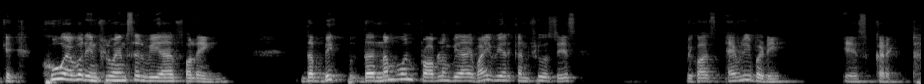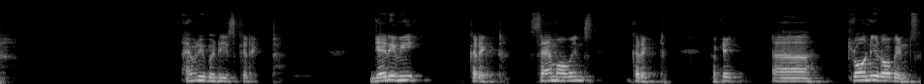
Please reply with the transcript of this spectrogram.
Okay, whoever influencer we are following, the big the number one problem we are why we are confused is because everybody is correct. Everybody is correct. Gary vee correct. Sam Ovens correct. Okay. Uh, tony robbins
